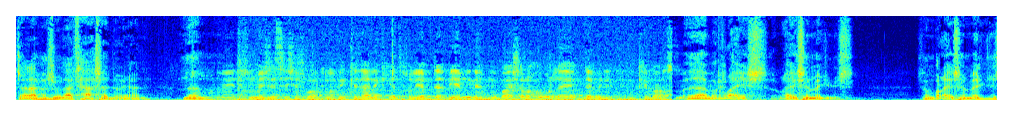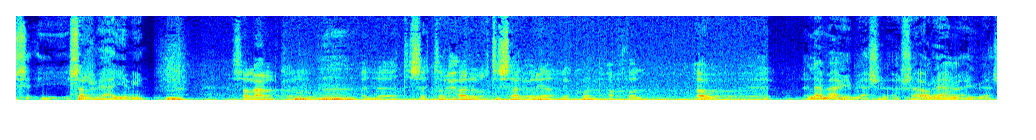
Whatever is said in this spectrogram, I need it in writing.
تنافسوا لا تحاسدوا يعني. نعم. أول ما يدخل المجلس يا شيخ بارك الله فيك. كذلك يدخل يبدأ بيمينه مباشرة هو ولا يبدأ بالكبار؟ لا بالرئيس. رئيس المجلس. ثم رئيس المجلس يصرف عن يمين صلى الله عليه التستر حال الاغتسال عريان يكون أفضل أو يكون لا. ما في بأس. عريان ما في بأس.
